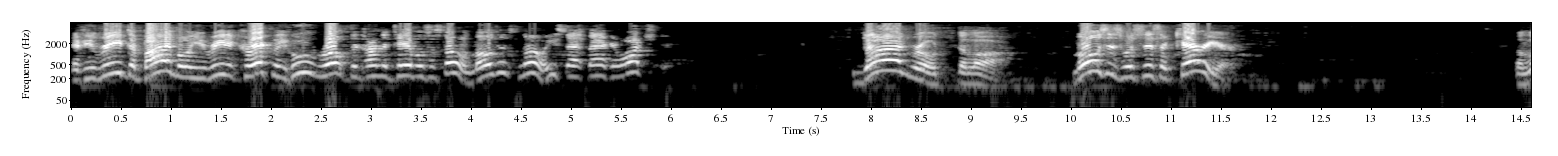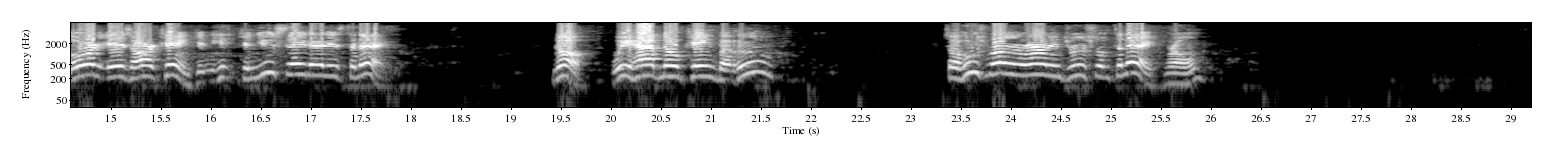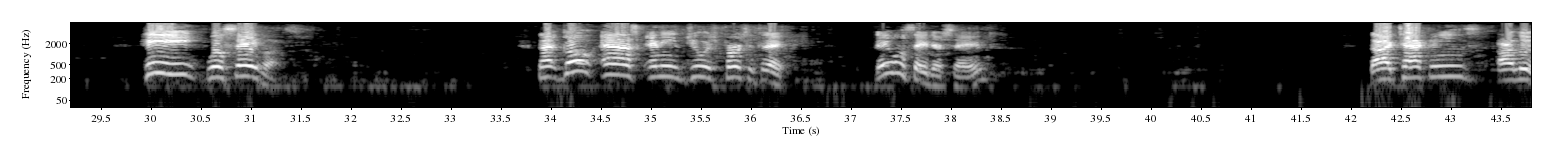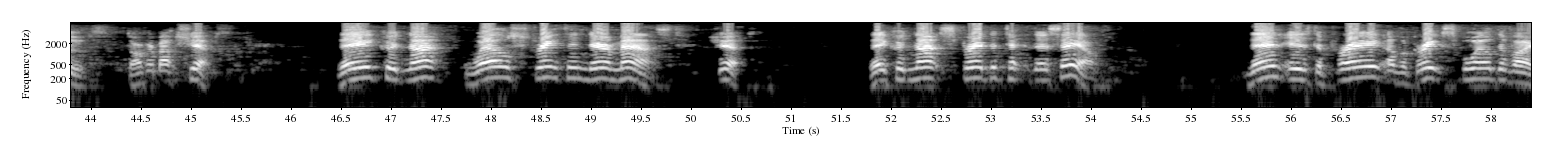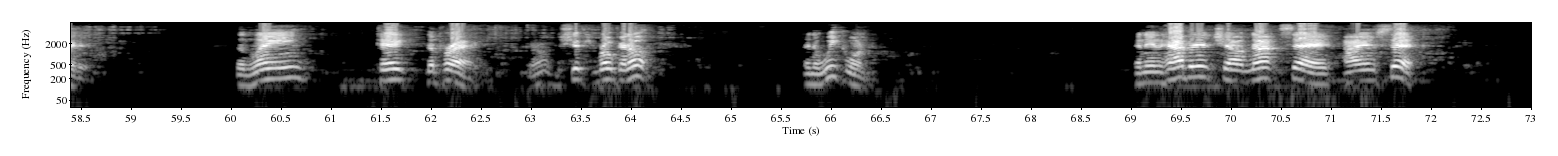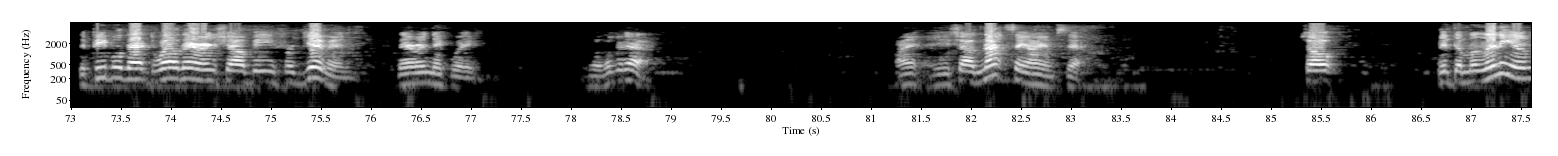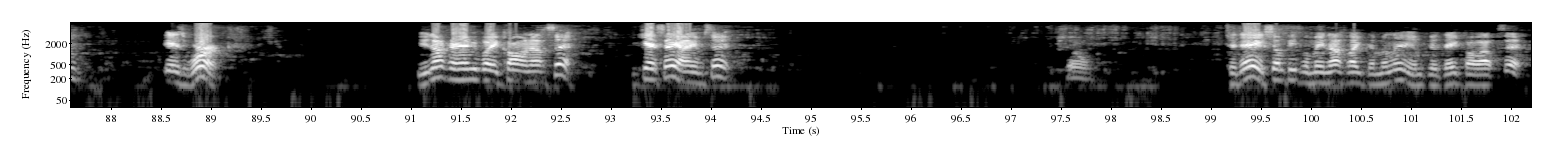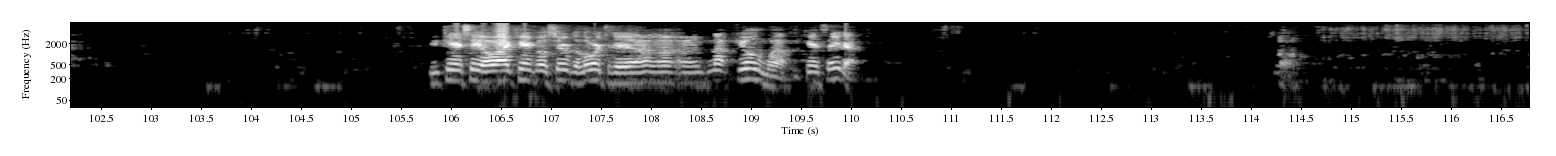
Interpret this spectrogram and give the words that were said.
If you read the Bible and you read it correctly, who wrote it on the tables of stone? Moses? No, he sat back and watched it. God wrote the law. Moses was just a carrier. The Lord is our king. Can you, can you say that is today? No, we have no king but who? So who's running around in Jerusalem today? Rome. He will save us. Now go ask any Jewish person today. They won't say they're saved. Thy tacklings are loose. Talking about ships. They could not well strengthen their mast. Ships. They could not spread the, the sail. Then is the prey of a great spoil divided. The lame take the prey. You know, the ship's broken up. And the weak one. And the inhabitant shall not say, I am sick. The people that dwell therein shall be forgiven their iniquity. Well, look at that. I, he shall not say, I am sick. So, if the millennium is work, you're not going to have anybody calling out sick. You can't say, I am sick. So, today, some people may not like the millennium because they call out sick. You can't say, oh, I can't go serve the Lord today. I, am not feeling well. You can't say that.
